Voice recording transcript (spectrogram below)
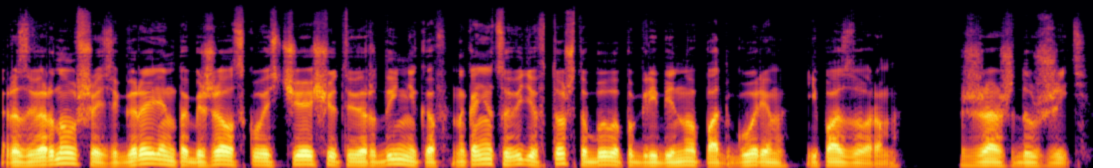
Развернувшись, Грейлин побежал сквозь чащу твердынников, наконец увидев то, что было погребено под горем и позором. Жажду жить.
